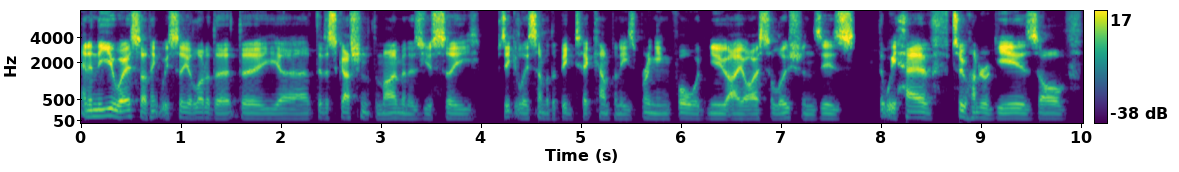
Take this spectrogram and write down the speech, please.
And in the US, I think we see a lot of the the uh, the discussion at the moment, as you see, particularly some of the big tech companies bringing forward new AI solutions, is that we have 200 years of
